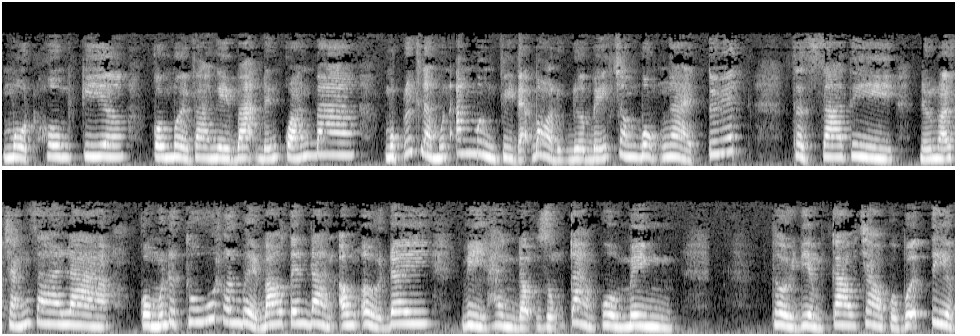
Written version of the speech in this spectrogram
Một hôm kia, cô mời vài người bạn đến quán bar, mục đích là muốn ăn mừng vì đã bỏ được đứa bé trong bụng ngải tuyết. Thật ra thì, nếu nói trắng ra là cô muốn được thu hút hơn bởi bao tên đàn ông ở đây vì hành động dũng cảm của mình. Thời điểm cao trào của bữa tiệc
